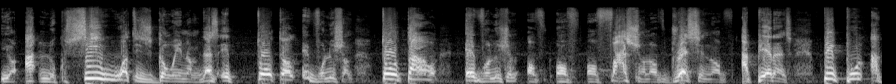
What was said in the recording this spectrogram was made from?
your outlook. See what is going on. There's a total evolution, total evolution of, of, of fashion, of dressing, of appearance. People are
